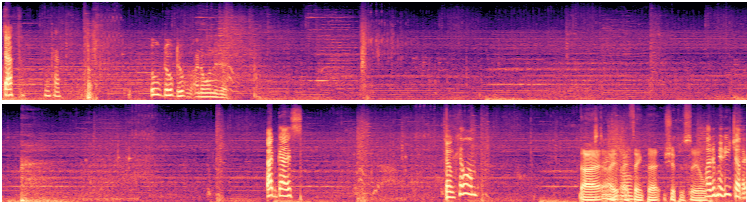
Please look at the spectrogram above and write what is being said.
Death. Okay. Oh no, no, I don't want to do it. Bad guys. Don't kill them. I, I, I think that ship has sailed. Let them hit each other.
